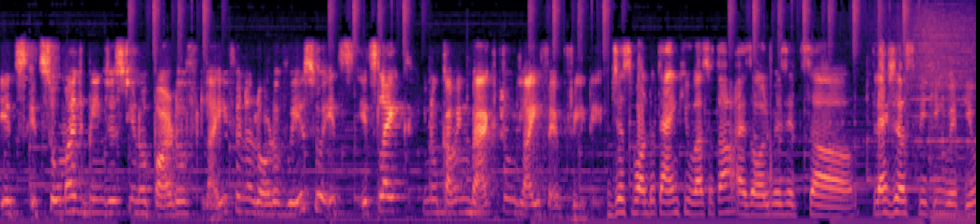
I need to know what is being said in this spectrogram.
it's it's so much been just you know part of life in a lot of ways so it's it's like you know coming back to life every day just want to thank you vasuta as always it's a pleasure speaking with you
